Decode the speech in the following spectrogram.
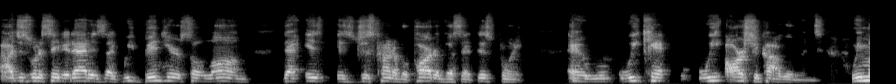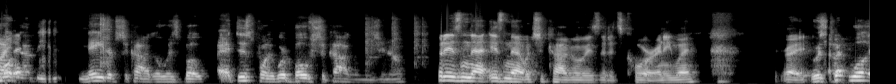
I just want to say to that is like we've been here so long that is is just kind of a part of us at this point and we can't we are chicagoans we might not be native chicagoans but at this point we're both chicagoans you know but isn't that isn't that what chicago is at its core anyway? Right? Respect, well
